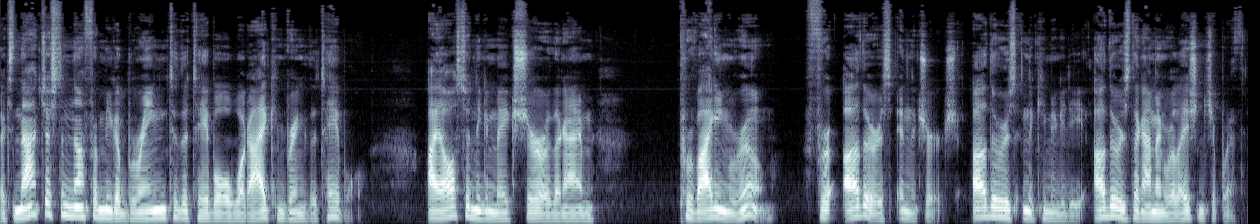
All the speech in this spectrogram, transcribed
It's not just enough for me to bring to the table what I can bring to the table. I also need to make sure that I'm providing room for others in the church, others in the community, others that I'm in relationship with.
